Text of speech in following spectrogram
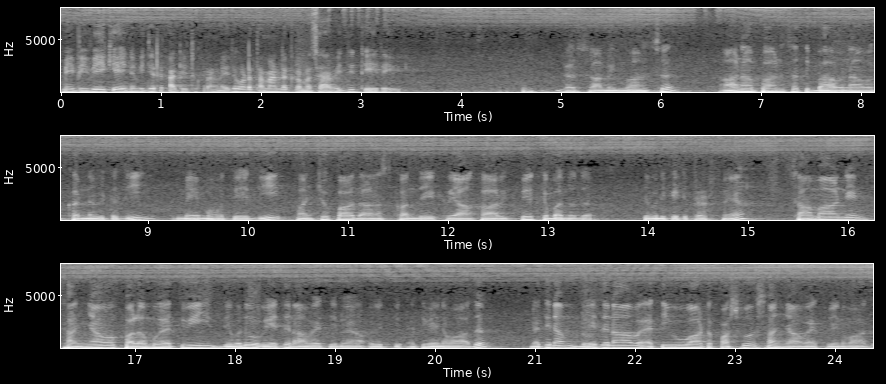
මේ විවේකයේ එන විදිහට කටයුතු කරන්න. එතකොට Tamanට ක්‍රමසාවිදි තේරෙවි. ගරු ස්වාමින් වහන්සේ ආනාපාන සති භාවනාව කරන විටදී මේ මොහොතේදී පංච උපාදානස්කන්ධයේ ක්‍රියාකාරීත්වය කෙබඳුද? දෙවනි කෙටි ප්‍රශ්නය. සාමාන්‍යයෙන් සංඥාව පළමුව ඇති වී දෙවනුව වේදනාව ඇති වෙනවාද? නැතිනම් වේදනාව ඇති වූාට පසුව සංඥාව ඇති වෙනවාද?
